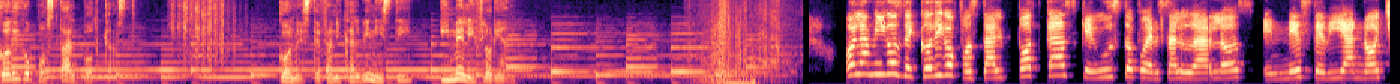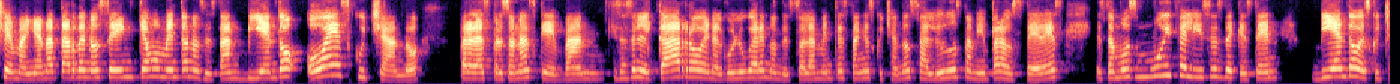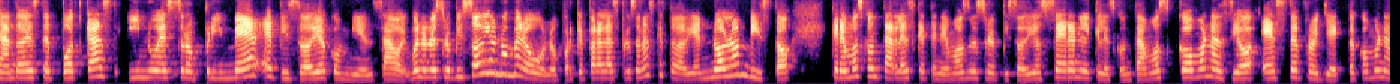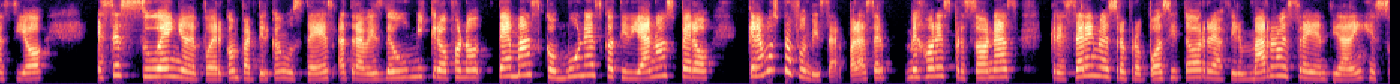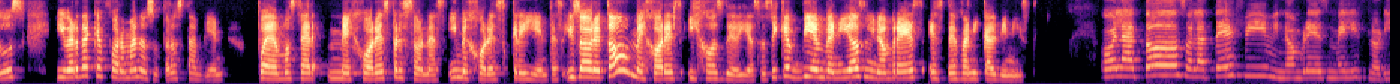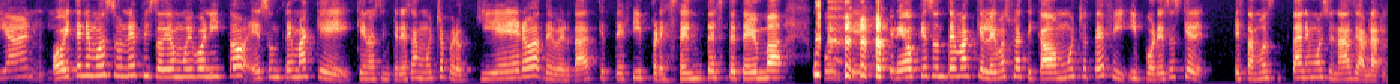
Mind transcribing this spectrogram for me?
Código Postal Podcast. Con Stephanie Calvinisti y Meli Florian. Hola amigos de Código Postal Podcast, qué gusto poder saludarlos en este día, noche, mañana, tarde, no sé en qué momento nos están viendo o escuchando, para las personas que van quizás en el carro, en algún lugar en donde solamente están escuchando, saludos también para ustedes. Estamos muy felices de que estén viendo o escuchando este podcast y nuestro primer episodio comienza hoy. Bueno, nuestro episodio número uno, porque para las personas que todavía no lo han visto, queremos contarles que tenemos nuestro episodio cero en el que les contamos cómo nació este proyecto, cómo nació ese sueño de poder compartir con ustedes a través de un micrófono temas comunes, cotidianos, pero queremos profundizar para ser mejores personas, crecer en nuestro propósito, reafirmar nuestra identidad en Jesús y ver de qué forma nosotros también podemos ser mejores personas y mejores creyentes y sobre todo mejores hijos de Dios. Así que bienvenidos, mi nombre es Stephanie Calvinista. Hola a todos, hola Tefi, mi nombre es Meli Florian. Hoy tenemos un episodio muy bonito, es un tema que, que, nos interesa mucho, pero quiero de verdad que Tefi presente este tema, porque creo que es un tema que lo hemos platicado mucho, Tefi, y por eso es que estamos tan emocionadas de hablarlo.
